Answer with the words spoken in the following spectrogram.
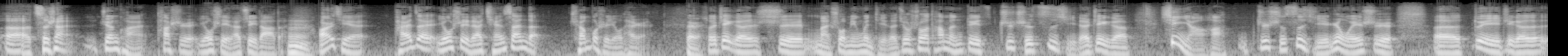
呃慈善捐款，他是有史以来最大的。嗯，而且排在有史以来前三的全部是犹太人。对，所以这个是蛮说明问题的，就是说他们对支持自己的这个信仰哈，支持自己认为是呃对这个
